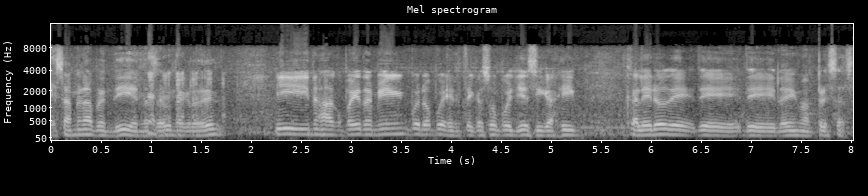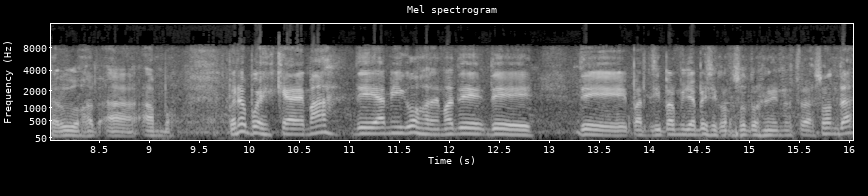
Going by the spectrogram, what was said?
esa, me la aprendí en la segunda que. Y nos acompaña también, bueno, pues en este caso, pues Jessica Gil, Calero de, de, la misma empresa. Saludos a, ambos. Bueno, pues que además de amigos, además de, de participar muchas veces con nosotros en nuestra sonda,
